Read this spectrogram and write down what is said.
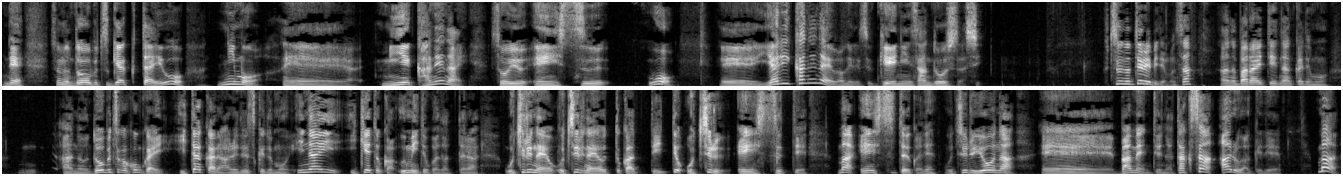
で、その動物虐待を、にも、えー、見えかねない、そういう演出を、えー、やりかねないわけですよ。芸人さん同士だし。普通のテレビでもさ、あの、バラエティなんかでも、あの、動物が今回いたからあれですけども、いない池とか海とかだったら、落ちるなよ、落ちるなよとかって言って落ちる演出って、まあ演出というかね、落ちるような、えー、場面っていうのはたくさんあるわけで、まあ、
